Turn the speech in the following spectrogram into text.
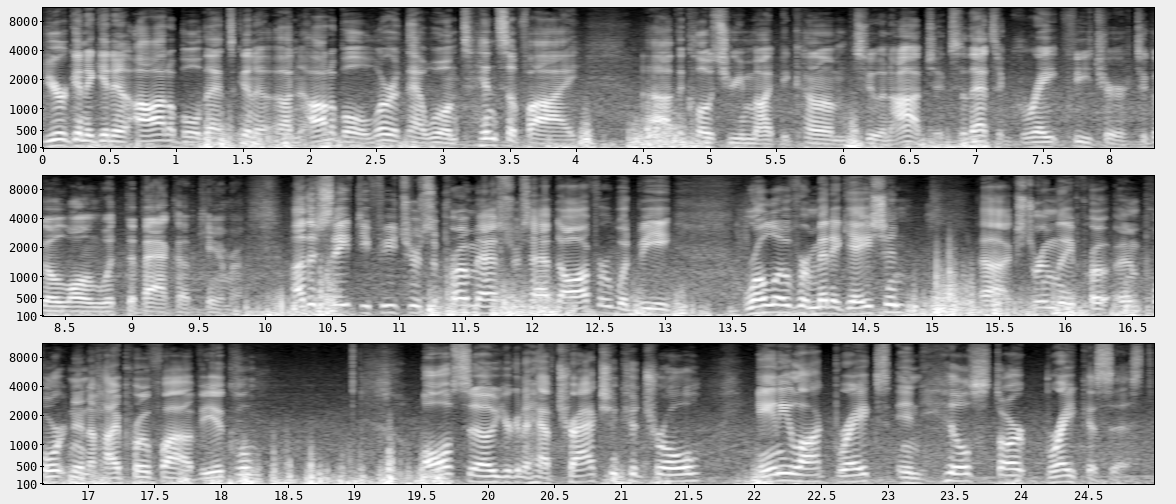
you're going to get an audible that's going to an audible alert that will intensify uh, the closer you might become to an object. So that's a great feature to go along with the backup camera. Other safety features the ProMasters have to offer would be rollover mitigation, uh, extremely important in a high-profile vehicle. Also, you're going to have traction control, anti-lock brakes, and hill start brake assist.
